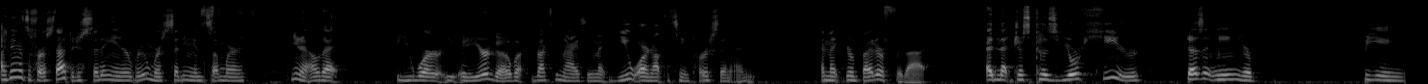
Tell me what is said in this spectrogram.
I think that's the first step, is just sitting in your room or sitting in somewhere, you know, that you were a year ago, but recognizing that you are not the same person and, and that you're better for that. And that just because you're here doesn't mean you're being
